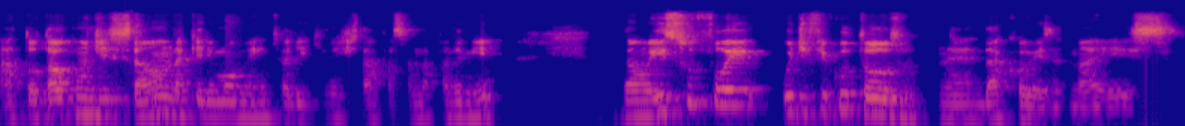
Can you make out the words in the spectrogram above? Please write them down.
a total condição naquele momento ali que a gente estava passando na pandemia. Então, isso foi o dificultoso né, da coisa, mas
